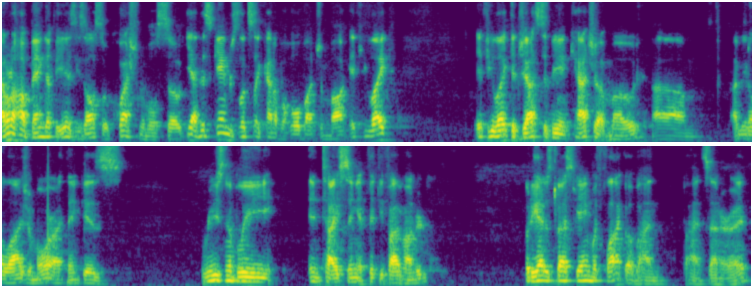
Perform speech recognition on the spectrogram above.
I don't know how banged up he is. He's also questionable. So yeah, this game just looks like kind of a whole bunch of muck. If you like, if you like the Jets to be in catch-up mode, um, I mean Elijah Moore, I think is reasonably enticing at 5,500. But he had his best game with Flacco behind behind center, right?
